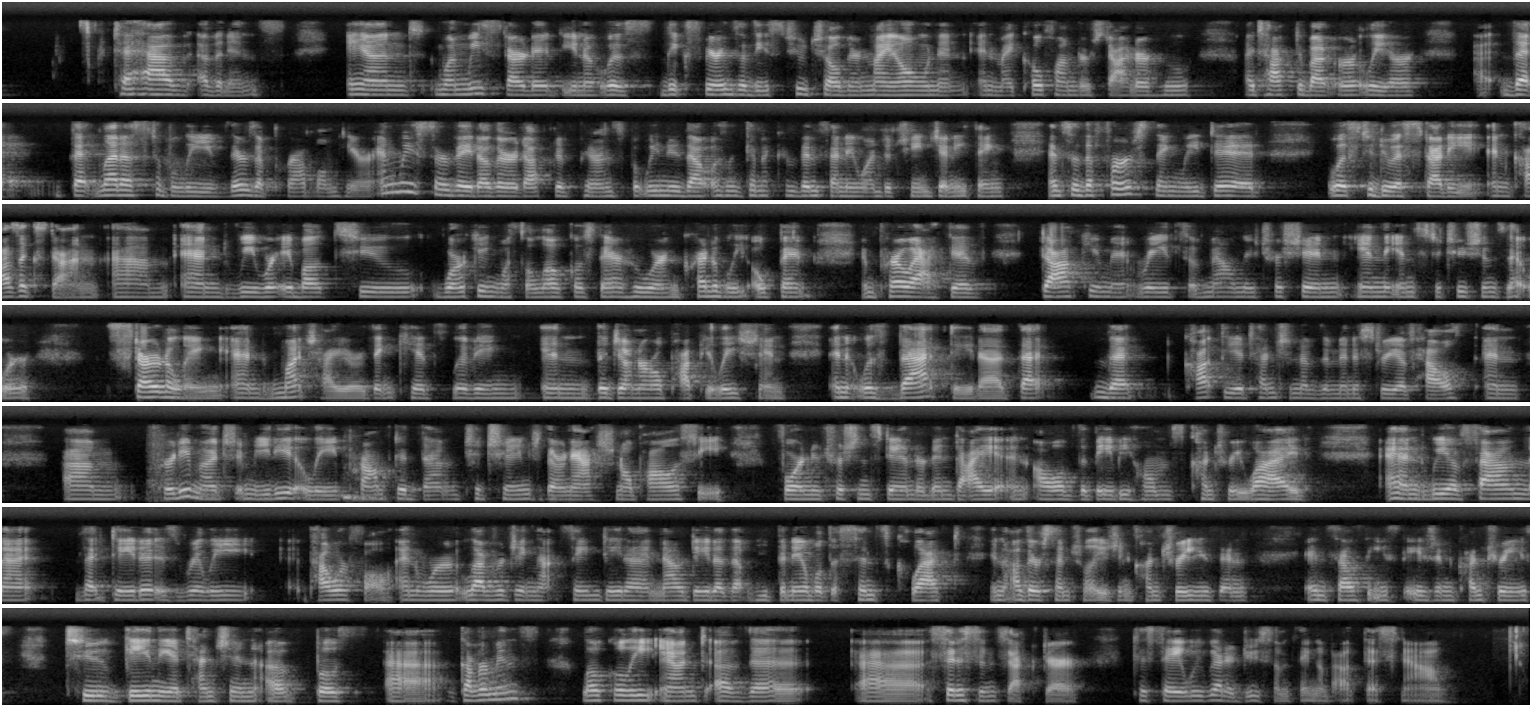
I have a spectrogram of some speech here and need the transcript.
to have evidence and when we started, you know, it was the experience of these two children, my own and, and my co-founder's daughter, who I talked about earlier, uh, that that led us to believe there's a problem here. And we surveyed other adoptive parents, but we knew that wasn't going to convince anyone to change anything. And so the first thing we did was to do a study in Kazakhstan, um, and we were able to, working with the locals there who were incredibly open and proactive, document rates of malnutrition in the institutions that were startling and much higher than kids living in the general population. And it was that data that that caught the attention of the Ministry of Health and um, pretty much immediately prompted them to change their national policy for nutrition standard and diet in all of the baby homes countrywide. And we have found that that data is really powerful and we're leveraging that same data and now data that we've been able to since collect in other central asian countries and in southeast asian countries to gain the attention of both uh, governments locally and of the uh, citizen sector to say we've got to do something about this now.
